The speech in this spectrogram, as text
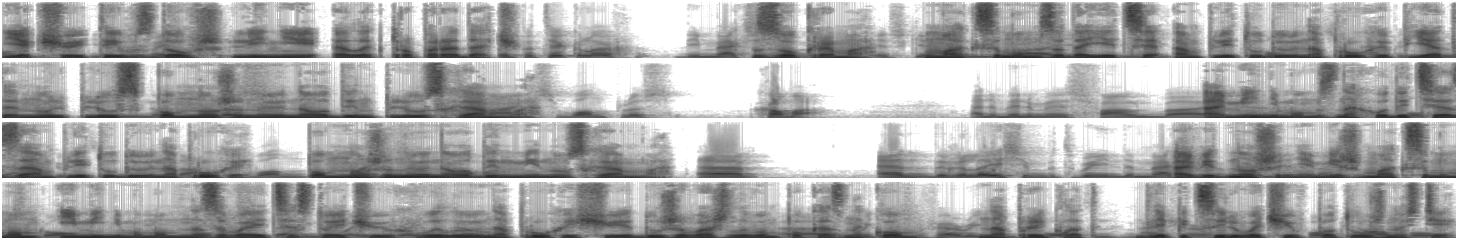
якщо йти вздовж лінії електропередач. Зокрема, максимум задається амплітудою напруги 5,0 плюс помноженою на 1 плюс гамма, а мінімум знаходиться за амплітудою напруги, помноженою на 1 мінус гамма. А відношення між максимумом і мінімумом називається стоячою хвилею напруги, що є дуже важливим показником, наприклад, для підсилювачів потужності.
